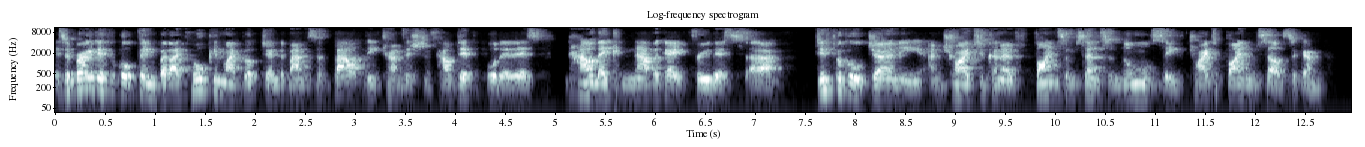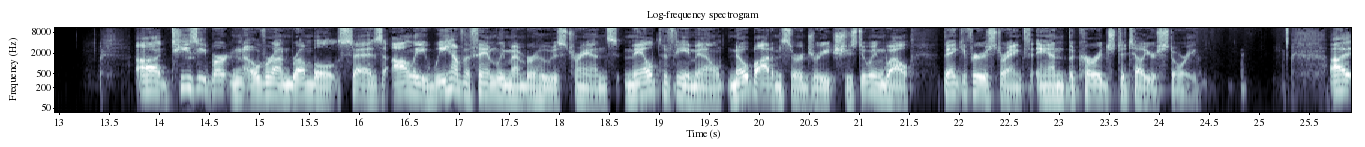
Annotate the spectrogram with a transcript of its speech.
it's a very difficult thing. But I talk in my book, Gender Madness, about the transitions, how difficult it is, how they can navigate through this uh, difficult journey and try to kind of find some sense of normalcy, try to find themselves again. Uh, TZ Burton over on Rumble says, Oli, we have a family member who is trans, male to female, no bottom surgery. She's doing well. Thank you for your strength and the courage to tell your story. Uh,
